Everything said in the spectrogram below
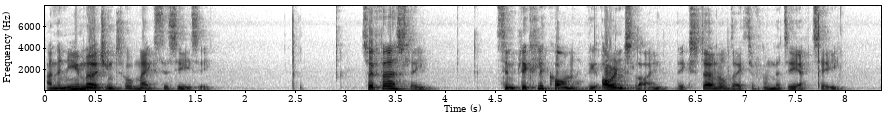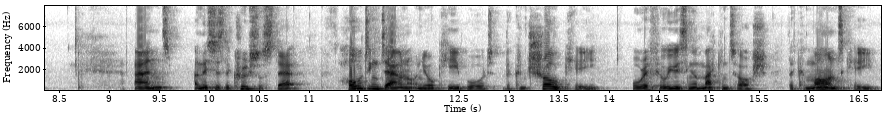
And the new merging tool makes this easy. So firstly, simply click on the orange line, the external data from the DFT, and, and this is the crucial step, holding down on your keyboard the control key, or if you're using a Macintosh, the command key,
